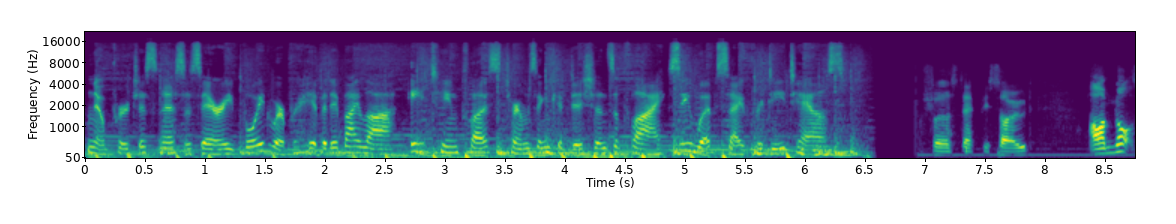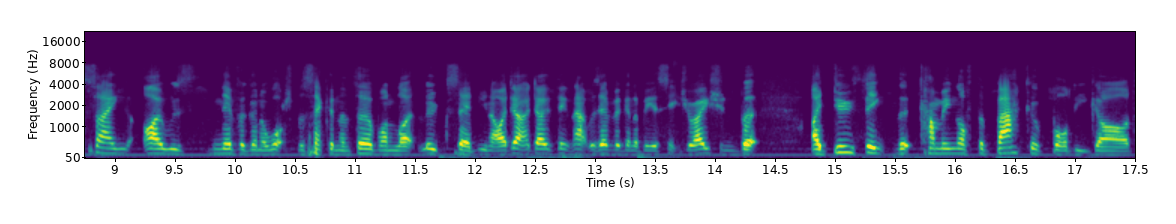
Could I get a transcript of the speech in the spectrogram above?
No purchase necessary. Void where prohibited by law. 18 plus terms and conditions apply. See website for details. first episode. I'm not saying I was never going to watch the second and third one, like Luke said. You know, I don't, I don't think that was ever going to be a situation. But I do think that coming off the back of Bodyguard,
